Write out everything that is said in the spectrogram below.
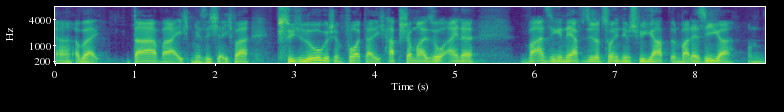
Ja, aber da war ich mir sicher. Ich war psychologisch im Vorteil. Ich habe schon mal so eine wahnsinnige Nervensituation in dem Spiel gehabt und war der Sieger. Und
